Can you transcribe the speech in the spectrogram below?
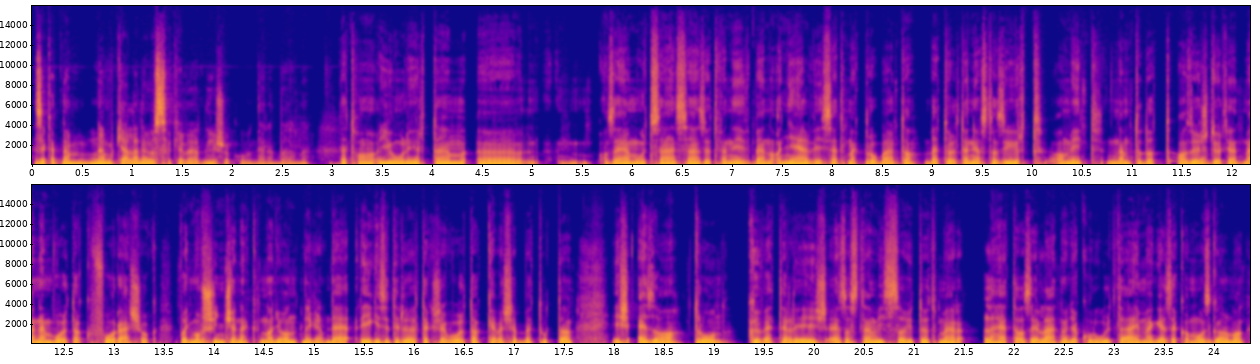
Ezeket nem, nem kellene összekeverni, és akkor minden rendben lenne. Tehát ha jól értem, az elmúlt 100-150 évben a nyelvészet megpróbálta betölteni azt az űrt, amit nem tudott az őstörténet, mert nem voltak források, vagy most sincsenek nagyon, Igen. de régészeti területek se voltak, kevesebbet tudtak, és ez a trón követelés, ez aztán visszaütött, mert lehet azért látni, hogy a kurultáj, meg ezek a mozgalmak,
